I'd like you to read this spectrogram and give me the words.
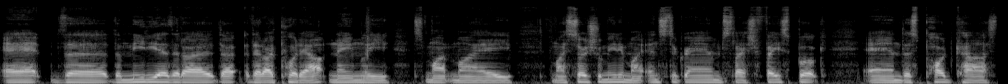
at the the media that I that, that I put out, namely it's my my my social media, my Instagram slash Facebook, and this podcast.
